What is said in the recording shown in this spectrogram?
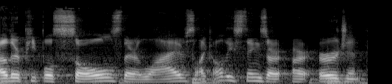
other people's souls, their lives, like all these things are, are urgent.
